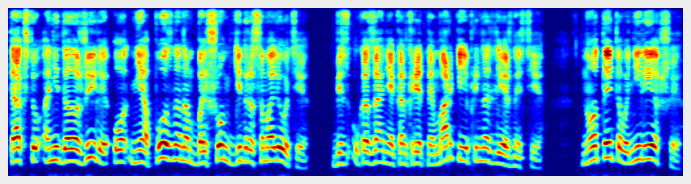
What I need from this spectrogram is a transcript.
Так что они доложили о неопознанном большом гидросамолете, без указания конкретной марки и принадлежности. Но от этого не легче.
